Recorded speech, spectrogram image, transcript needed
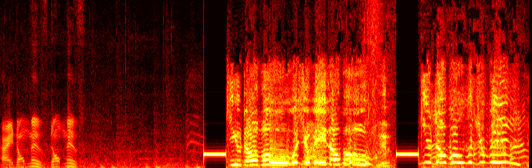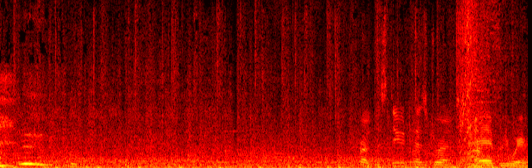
right. Don't move. Don't move. you don't move. What you mean don't move? You don't move. What you mean? Bro, this dude has drones everywhere.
